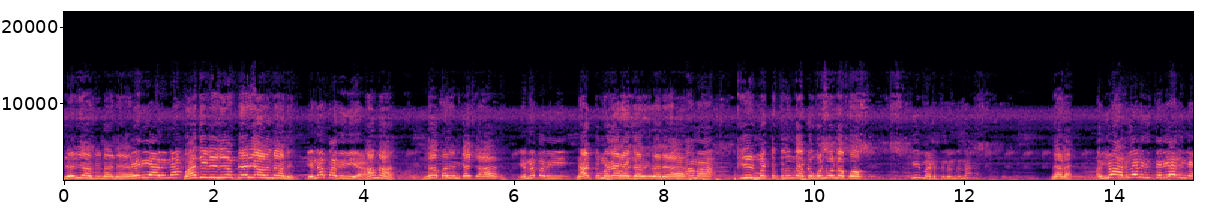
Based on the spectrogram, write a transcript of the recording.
பெரிய ஆளு நானு. பெரிய ஆளுன்னா பதவியிலயும் பெரிய ஆளு நானு. என்ன பதவியா? ஆமா. என்ன பதவின்னு கேட்டா என்ன பதவி நாட்டு மகாராஜா இருக்கிறாரு. ஆமா. கீழ் மட்டத்துல இருந்து அப்படியே ஒண்ணு ஒண்ணா போ. கீழ் மட்டத்துல இருந்துன்னா மேல. ஐயோ அதெல்லாம் எனக்கு தெரியாதுங்க.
